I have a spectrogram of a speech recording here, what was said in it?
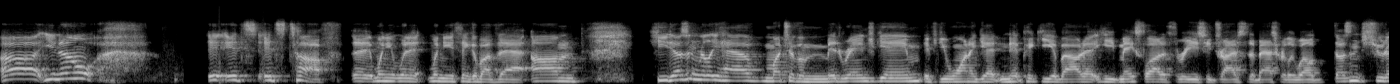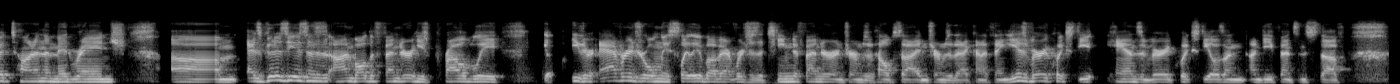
Uh, you know. It's it's tough uh, when you when it when you think about that. Um, he doesn't really have much of a mid-range game. If you want to get nitpicky about it, he makes a lot of threes. He drives to the basket really well. Doesn't shoot a ton in the mid-range. Um, as good as he is as an on-ball defender, he's probably either average or only slightly above average as a team defender in terms of help side, in terms of that kind of thing. He has very quick ste- hands and very quick steals on on defense and stuff.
